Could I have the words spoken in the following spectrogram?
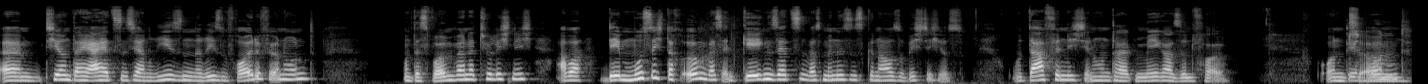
ähm, Tier hinterherhetzen ist ja ein riesen, eine Riesenfreude für einen Hund. Und das wollen wir natürlich nicht. Aber dem muss ich doch irgendwas entgegensetzen, was mindestens genauso wichtig ist. Und da finde ich den Hund halt mega sinnvoll. Und, den ähm, Hund?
